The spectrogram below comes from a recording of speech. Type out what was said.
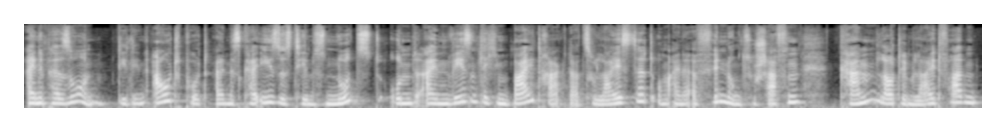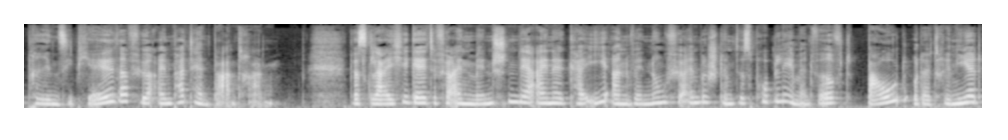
Eine Person, die den Output eines KI-Systems nutzt und einen wesentlichen Beitrag dazu leistet, um eine Erfindung zu schaffen, kann laut dem Leitfaden prinzipiell dafür ein Patent beantragen. Das Gleiche gelte für einen Menschen, der eine KI-Anwendung für ein bestimmtes Problem entwirft, baut oder trainiert,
